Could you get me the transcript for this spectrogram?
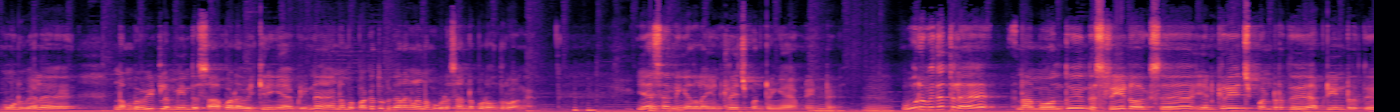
மூணு வேளை நம்ம வீட்டில் மீந்த சாப்பாடை வைக்கிறீங்க அப்படின்னா நம்ம பக்கத்து வீட்டுக்காரங்களாம் நம்ம கூட சண்டை போட வந்துருவாங்க. ஏன் சார் நீங்கள் அதெல்லாம் என்கரேஜ் பண்ணுறீங்க அப்படின்ட்டு? ஒரு விதத்தில் நாம் வந்து இந்த ஸ்ட்ரே டாக்ஸை என்கரேஜ் பண்ணுறது அப்படின்றது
